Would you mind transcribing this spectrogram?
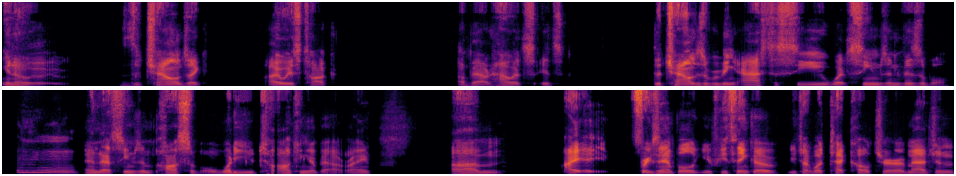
you know, the challenge, like I always talk about how it's it's the challenge of we're being asked to see what seems invisible. Mhm. and that seems impossible what are you talking about right um i for example if you think of you talk about tech culture imagine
